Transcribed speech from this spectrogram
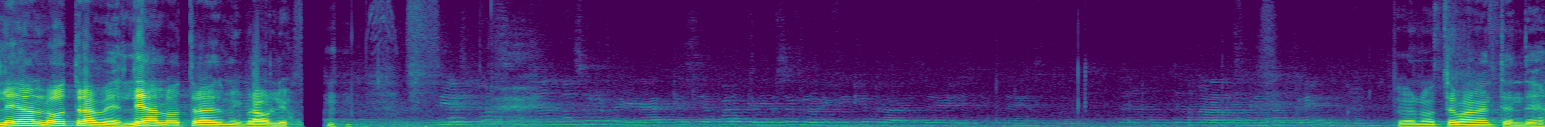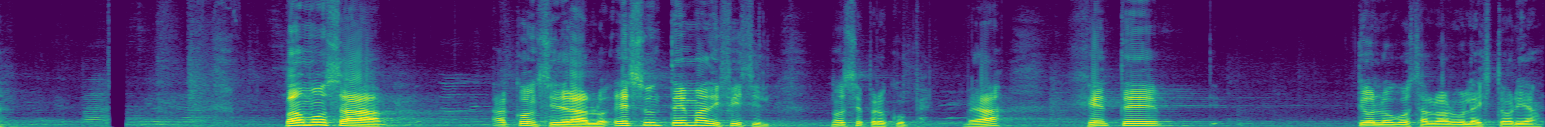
Léanlo otra vez, léanlo otra vez, mi Braulio. Pero no te van a entender. Vamos a, a considerarlo. Es un tema difícil, no se preocupe. ¿verdad? Gente, teólogos a lo largo de la historia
